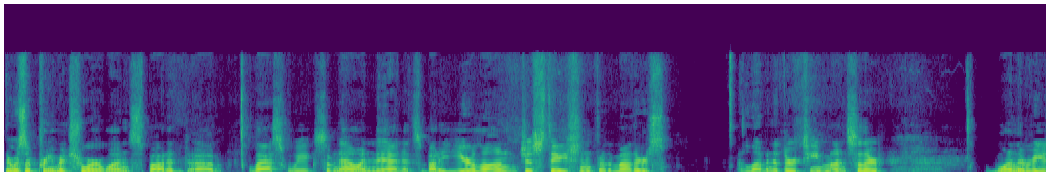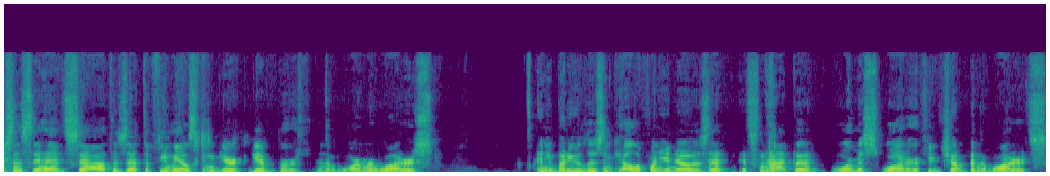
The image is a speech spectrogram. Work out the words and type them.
There was a premature one spotted uh, last week. So now and then, it's about a year long gestation for the mothers, eleven to thirteen months. So they're one of the reasons to head south is that the females can ge- give birth in the warmer waters. Anybody who lives in California knows that it's not the warmest water if you jump in the water. It's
